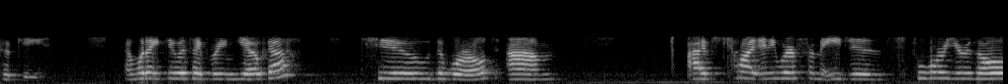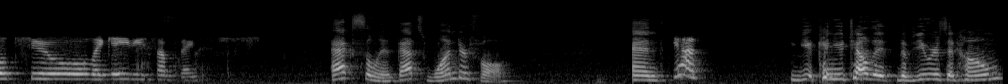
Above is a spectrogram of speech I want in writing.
Cookie. And what I do is I bring yoga to the world. Um, I've taught anywhere from ages four years old to like 80 something. Excellent, that's wonderful. And Yes. you, can you tell the, the viewers at home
